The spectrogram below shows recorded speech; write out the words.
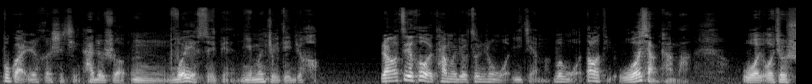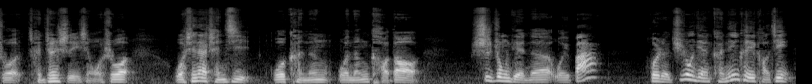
不管任何事情，他就说，嗯，我也随便，你们决定就好。然后最后他们就尊重我意见嘛，问我到底我想干嘛，我我就说很真实一些，我说我现在成绩，我可能我能考到市重点的尾巴，或者区重点肯定可以考进，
